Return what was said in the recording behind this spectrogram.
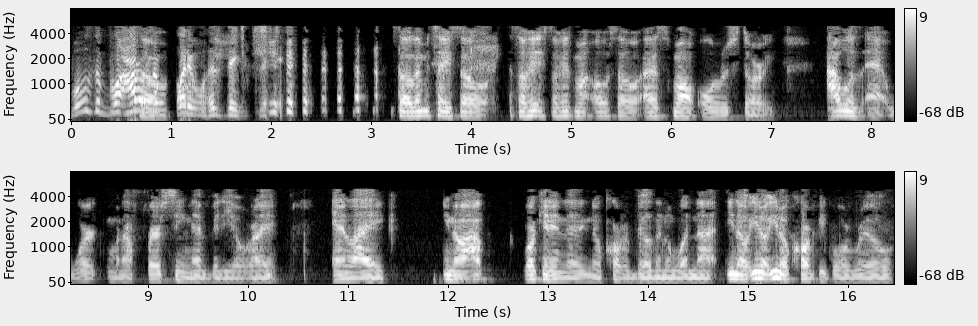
What was the? bo- I don't So- know what it was they said. So let me tell you. So so here so here's my oh so a small older story. I was at work when I first seen that video, right? And like, you know, I working in the you know corporate building and whatnot. You know, you know, you know, corporate people are real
